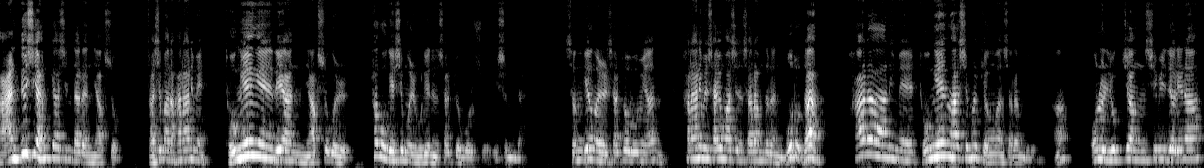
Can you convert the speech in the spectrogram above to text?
반드시 함께 하신다는 약속, 다시 말해 하나님의 동행에 대한 약속을 하고 계심을 우리는 살펴볼 수 있습니다. 성경을 살펴보면 하나님이 사용하신 사람들은 모두 다 하나님의 동행하심을 경험한 사람들입니다. 오늘 6장 12절이나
